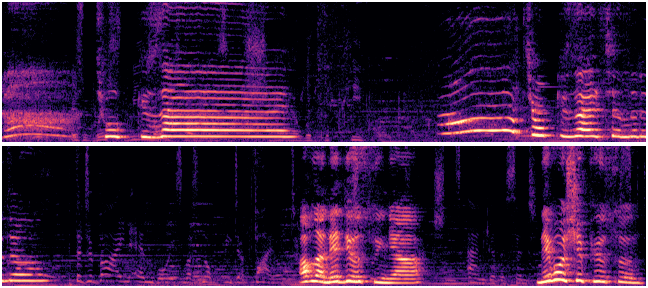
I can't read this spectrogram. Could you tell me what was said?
Çok güzel. Aa, çok güzel defiled. Abla ne diyorsun ya? Ne boş yapıyorsun?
